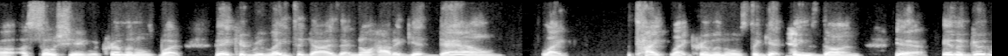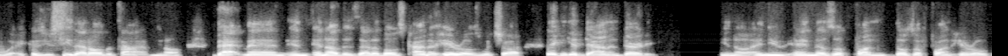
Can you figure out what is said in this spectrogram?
uh, associate with criminals, but they could relate to guys that know how to get down like tight like criminals to get yeah. things done. Yeah, in a good way, because you see that all the time. You know, Batman and, and others that are those kind of heroes, which are they can get down and dirty. You know, and you and those are fun. Those are fun hero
